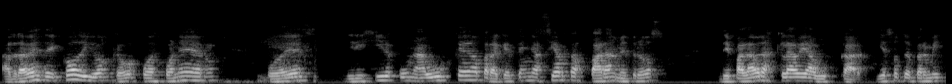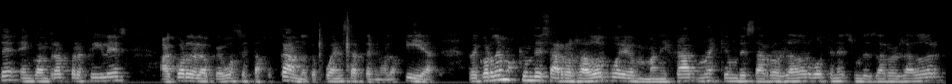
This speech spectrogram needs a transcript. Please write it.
A través de códigos que vos podés poner, podés dirigir una búsqueda para que tenga ciertos parámetros de palabras clave a buscar. Y eso te permite encontrar perfiles acorde a lo que vos estás buscando, que pueden ser tecnologías. Recordemos que un desarrollador puede manejar, no es que un desarrollador, vos tenés un desarrollador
